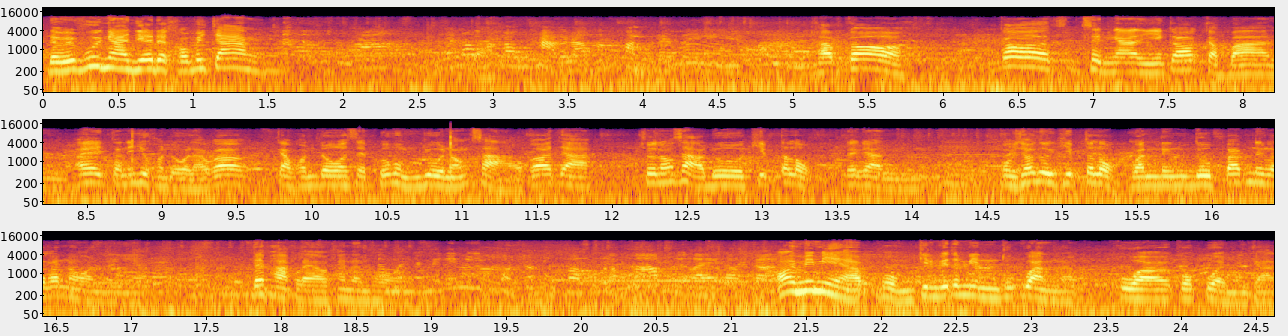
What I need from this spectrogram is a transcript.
เดี๋ยวไปพูดงานเยอะเดี๋ยวเขาไม่จ้าง แล้วเราเราหาเวลาพักผ่อนอะไรตัวเองยังไงบ้างครับก็ก็เสร็จงานอย่างนี้ก็กลับบ้านเอ้ยตอนนี้อยู่คอนโดแล้วก็กลับคอนโดเสร็จปุ๊บผมอยู่น้องสาวก็จะชวนน้องสาวดูคลิปตลกด้วยกัน ผมชอบดูคลิปตลกวันหนึ่งดูแป๊บหนึ่งแล้วก็นอนอะไรเงี้ยได้พักแล้วแค่นั้นพอ มันยังไม่ได้มีผ ลกระทบต่อสุขภาพหรืออะไรกับการอ๋อไม่มีครับ ผมกินวิตามินทุกวันครับกลัวกลัวป่วยเหมือนกัน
